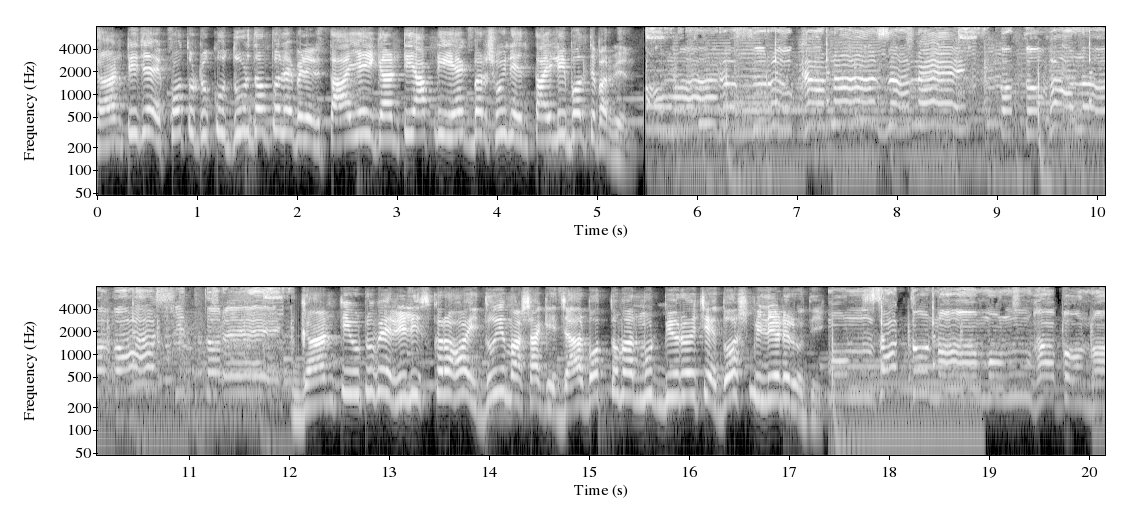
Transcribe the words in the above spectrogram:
গানটি যে কতটুকু দুর্দান্ত লেভেলের তাই এই গানটি আপনি একবার শুনেন তাইলেই বলতে পারবেন। গানটি ইউটিউবে রিলিজ করা হয় দুই মাস আগে যার বর্তমান মুড ভিউ রয়েছে দশ মিলিয়নের অধিক। মন না মন ভাবনা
